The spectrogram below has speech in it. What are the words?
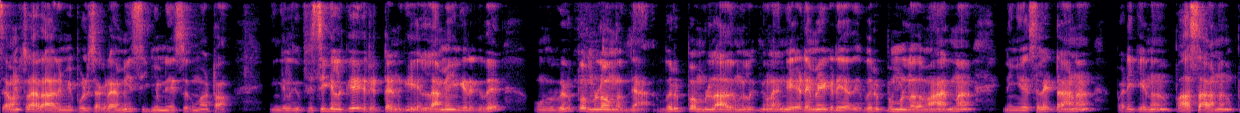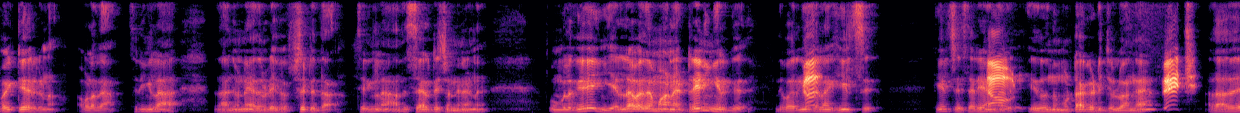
seven star army police academy சிங்கம் நியூஸுக்கு மாட்டோம். எங்களுக்கு ஃபிசிக்கலுக்கு ரிட்டனுக்கு எல்லாமே இங்கே இருக்குது. உங்கள் விருப்பம் உள்ளவங்க தான். விருப்பம் இல்லாதவங்களுக்குலாம் இங்கே இடமே கிடையாது. விருப்பம் உள்ளதை நீங்கள் செலக்ட் ஆகணும் படிக்கணும் பாஸ் ஆகணும் போயிட்டே இருக்கணும். அவ்வளோதான் சரிங்களா? நான் சொன்னேன் அதனுடைய வெப்சைட்டு தான். சரிங்களா? அந்த சேலரி சொன்னேன் நான். உங்களுக்கு இங்கே எல்லா விதமான ட்ரைனிங் இருக்குது இந்த பாருங்க இதெல்லாம் ஹீல்ஸு ஹீல்ஸு சரியான இது வந்து முட்டாக்கட்டி சொல்லுவாங்க. அதாவது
